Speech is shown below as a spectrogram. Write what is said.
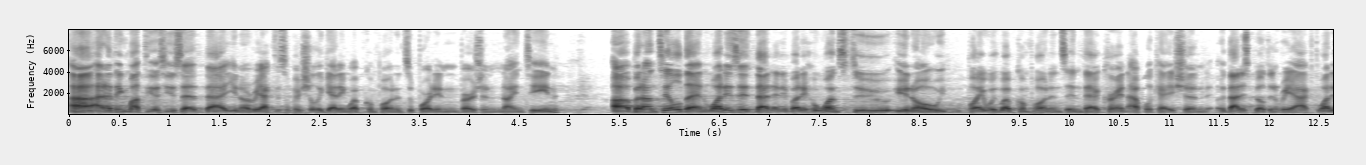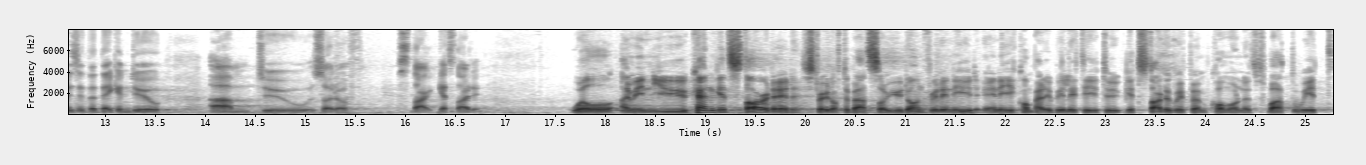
Uh, and I think Matthias, you said that you know, React is officially getting web component support in version 19. Uh, but until then, what is it that anybody who wants to, you know, play with web components in their current application that is built in React, what is it that they can do um, to sort of start, get started? Well, I mean, you can get started straight off the bat, so you don't really need any compatibility to get started with web components. But with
